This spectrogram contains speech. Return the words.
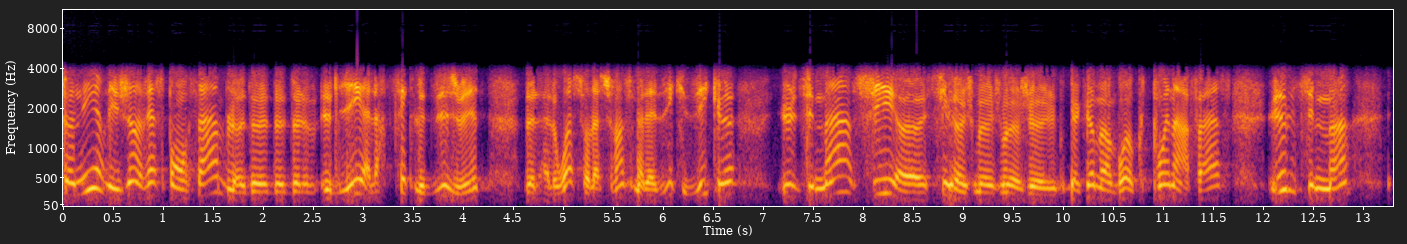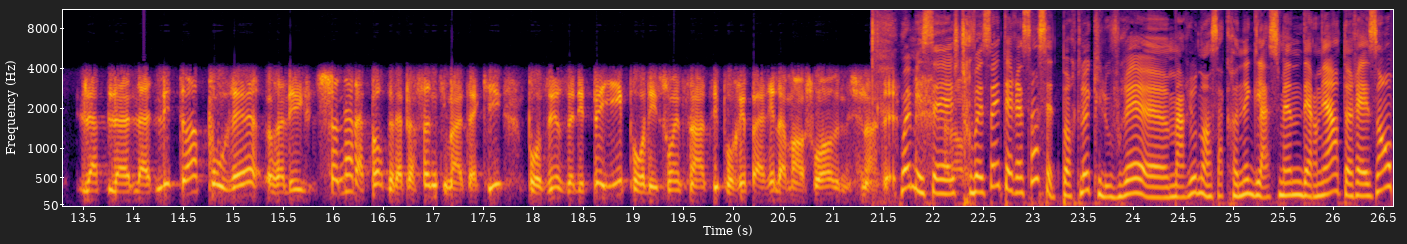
tenir les gens responsables de, de, liés à l'article 18 de la loi sur l'assurance maladie qui dit que ultimement, si euh, si euh, je me, je, je quelqu'un m'envoie un coup de poing dans la face, ultimement, l'État pourrait aller sonner à la porte de la personne qui m'a attaqué pour dire vous allez payer pour les soins de santé pour réparer la mâchoire de M. Nantel. Oui, mais je trouvais ça intéressant, cette porte-là qu'il ouvrait, euh, Mario, dans sa chronique de la semaine dernière. Tu as raison.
